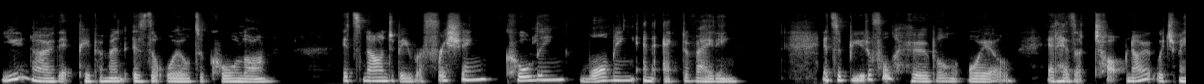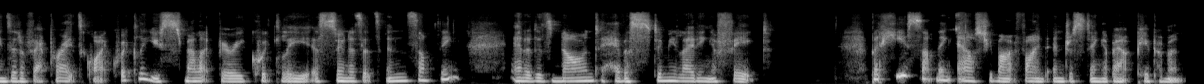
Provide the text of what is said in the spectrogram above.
you know that peppermint is the oil to call on. It's known to be refreshing, cooling, warming, and activating. It's a beautiful herbal oil. It has a top note, which means it evaporates quite quickly. You smell it very quickly as soon as it's in something, and it is known to have a stimulating effect. But here's something else you might find interesting about peppermint.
